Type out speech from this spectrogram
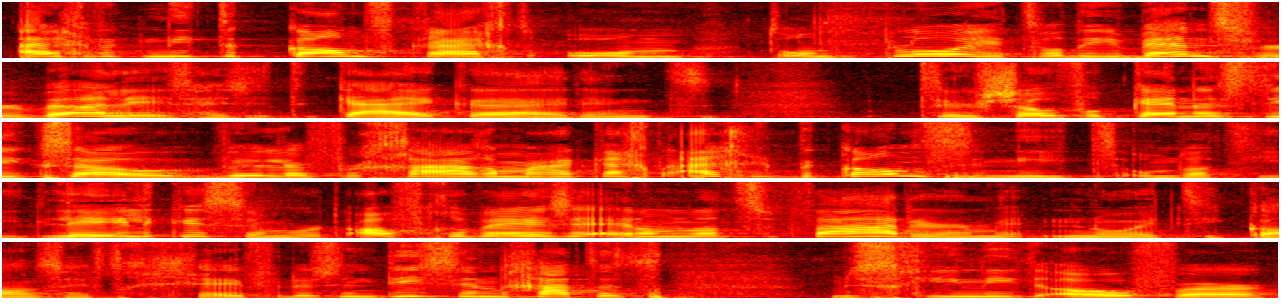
eigenlijk niet de kans krijgt om te ontplooien... terwijl die wens er wel is. Hij zit te kijken, hij denkt... Er is zoveel kennis die ik zou willen vergaren... maar hij krijgt eigenlijk de kansen niet. Omdat hij lelijk is en wordt afgewezen... en omdat zijn vader hem nooit die kans heeft gegeven. Dus in die zin gaat het misschien niet over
